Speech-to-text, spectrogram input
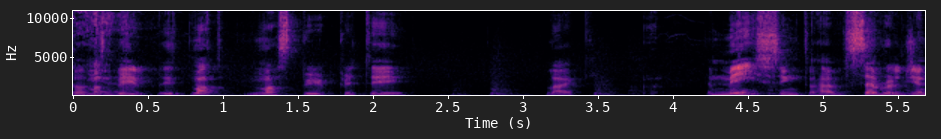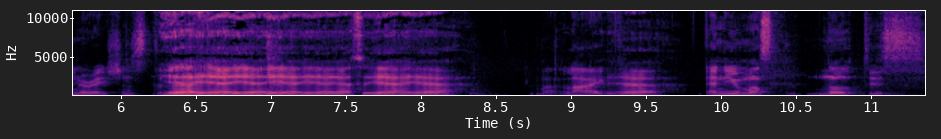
it must be it must must be pretty like amazing to have several generations. To Yeah, yeah, yeah, yeah, yeah, yeah, so yeah, yeah, like yeah, and you must notice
